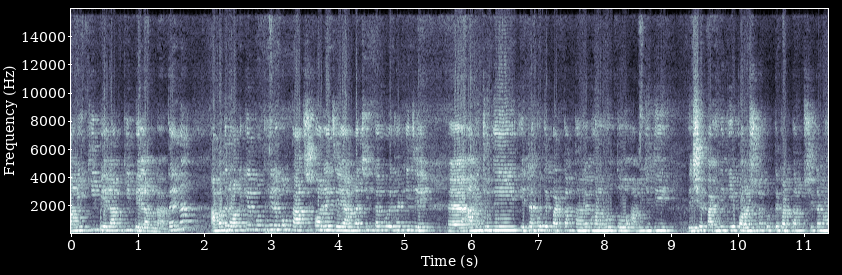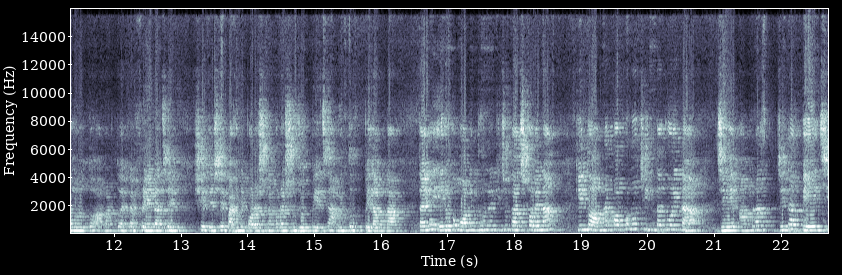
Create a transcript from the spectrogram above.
আমি কি পেলাম কি পেলাম না, তাই না? আমাদের অনেকের মধ্যে এরকম কাজ করে যে আমরা চিন্তা করে থাকি যে আমি যদি এটা হতে পারতাম তাহলে ভালো হতো, আমি যদি দেশের বাইরে গিয়ে পড়াশোনা করতে পারতাম সেটা ভালো হতো, আমার তো একটা ফ্রেন্ড আছে, সে দেশের বাইরে পড়াশোনা করার সুযোগ পেয়েছে, আমি তো পেলাম না। তাই না? এরকম অনেক ধরনের কিছু কাজ করে না। কিন্তু আমরা কখনো চিন্তা করি না যে আমরা যেটা পেয়েছি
